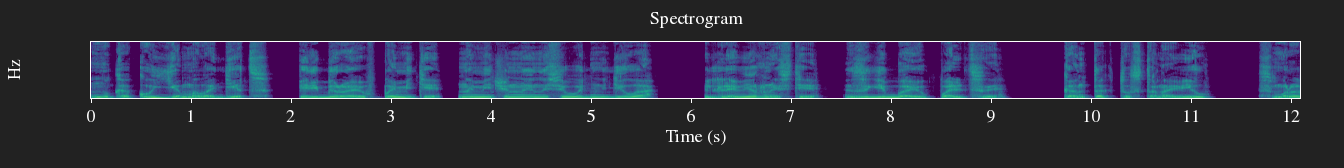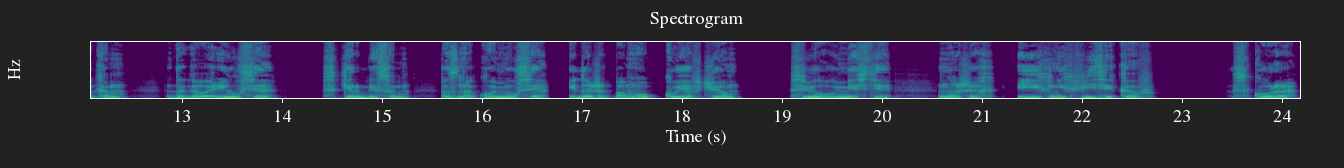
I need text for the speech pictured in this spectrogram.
Ну какой я молодец! Перебираю в памяти намеченные на сегодня дела и для верности загибаю пальцы. Контакт установил, с мраком договорился, с Кирбисом познакомился и даже помог кое в чем. Свел вместе наших и ихних физиков. Скоро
